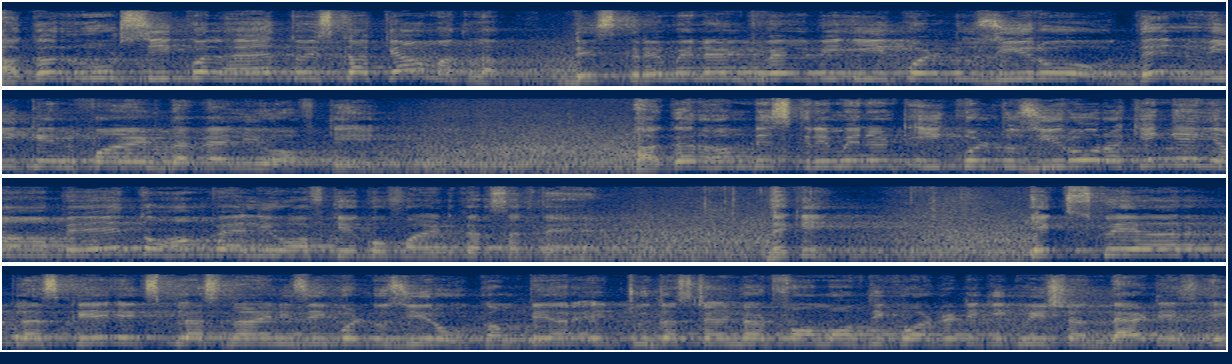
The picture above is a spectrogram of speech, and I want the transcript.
अगर रूट्स इक्वल है तो इसका क्या मतलब? Discriminant will be equal to zero then we can find the value of k अगर हम डिस्क्रिमिनेंट इक्वल टू ज़ीरो रखेंगे यहाँ पे तो हम वैल्यू ऑफ़ के को फाइंड कर सकते हैं। देखिए x square plus k x plus nine is equal to zero compare it to the standard form of the quadratic equation that is a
